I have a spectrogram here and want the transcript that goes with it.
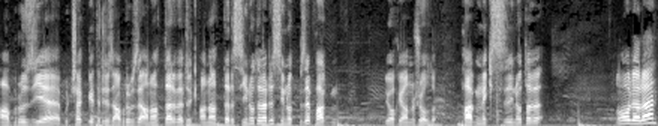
Abruzi'ye bıçak getireceğiz. Abru bize anahtar verecek. Anahtarı Sinot'a vereceğiz. Sinot bize Pag... Yok yanlış oldu. Pagnek Sinot'a ve... Ne oluyor lan?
